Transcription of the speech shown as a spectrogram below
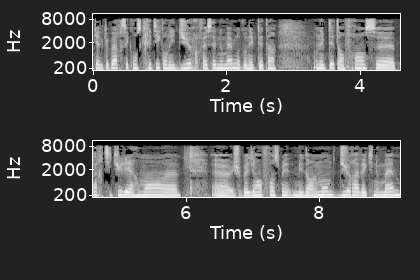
quelque part, c'est qu'on se critique, on est dur face à nous-mêmes, donc on est peut-être un, on est peut-être en France euh, particulièrement, euh, euh, je veux pas dire en France, mais, mais dans le monde dur avec nous-mêmes.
